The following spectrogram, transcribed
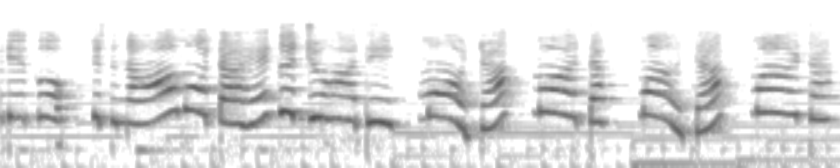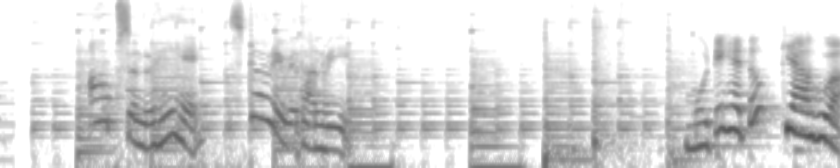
देखो कितना मोटा है गज्जू हाथी। मोटा मोटा मोटा मोटा। आप सुन रहे हैं स्टोरी विद अनवी मोटे हैं तो क्या हुआ?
